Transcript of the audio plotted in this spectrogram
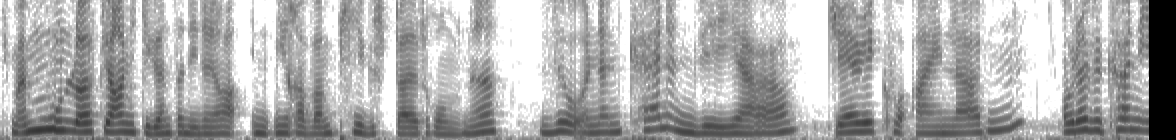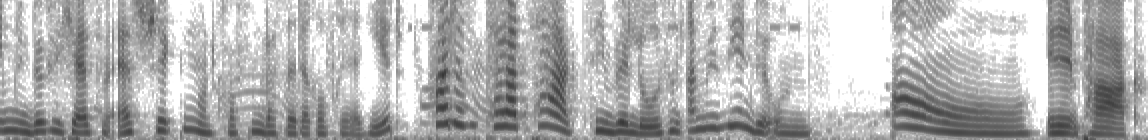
Ich meine, Moon läuft ja auch nicht die ganze Zeit in ihrer, in ihrer Vampirgestalt rum, ne? So, und dann können wir ja Jericho einladen. Oder wir können ihm eine glückliche SMS schicken und hoffen, dass er darauf reagiert. Heute ist ein toller Tag, ziehen wir los und amüsieren wir uns. Oh. In den Park.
